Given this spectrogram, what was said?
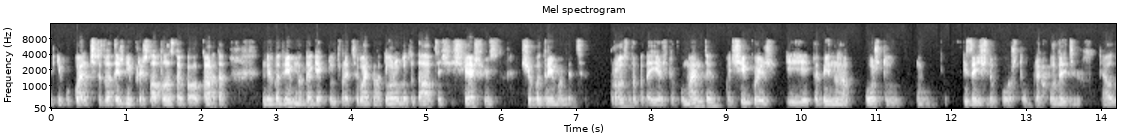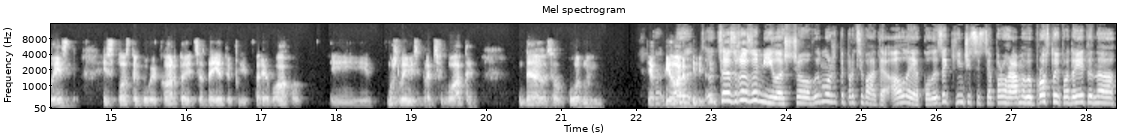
Мені буквально через два тижні прийшла пластикова карта. Не потрібно так, як тут працювати на то роботодавця чи ще щось, щоб отримати це. Просто подаєш документи, очікуєш, і тобі на пошту, ну, фізичну пошту, приходить лист із пластиковою картою. Це дає тобі перевагу і можливість працювати де завгодно, як піар Ну, Це зрозуміло, що ви можете працювати, але коли закінчиться ця програма, ви просто і продаєте на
